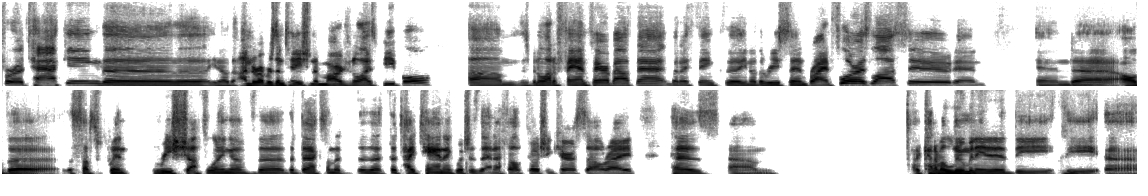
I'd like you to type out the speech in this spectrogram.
for attacking the, the you know the underrepresentation of marginalized people. Um, there's been a lot of fanfare about that, but I think the you know the recent Brian Flores lawsuit and and uh, all the, the subsequent reshuffling of the the decks on the, the, the Titanic, which is the NFL coaching carousel, right, has um, kind of illuminated the the uh,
